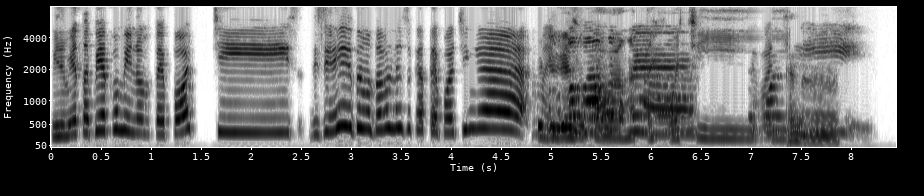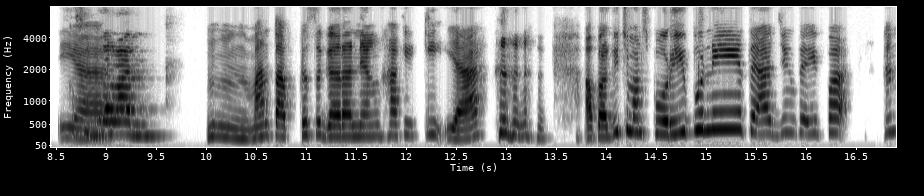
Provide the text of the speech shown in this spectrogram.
minumnya tapi aku minum teh poci. Di sini teman-teman udah suka teh poci nggak? Aku juga suka banget teh poci. Teh poci. Iya. Kesegaran. Mantap kesegaran yang hakiki ya. Apalagi cuma sepuluh ribu nih Teh Ajeng, Teh Iva. Kan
